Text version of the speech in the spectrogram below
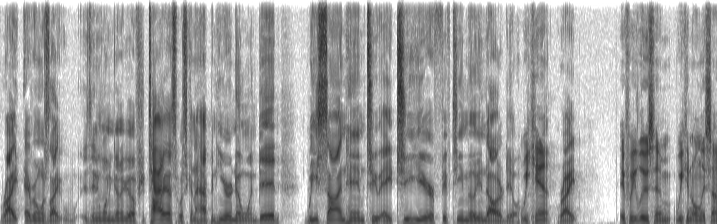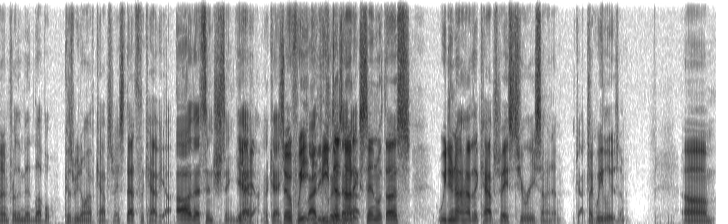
right? Everyone was like, is anyone going to go after Tyus? What's going to happen here? No one did. We signed him to a two-year, $15 million deal, We can't. right? If we lose him, we can only sign him for the mid level because we don't have cap space. That's the caveat. Oh, that's interesting. Yeah. yeah. Okay. So if we Glad if he does not up. extend with us, we do not have the cap space to re-sign him. gotcha. Like we lose him. Um,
